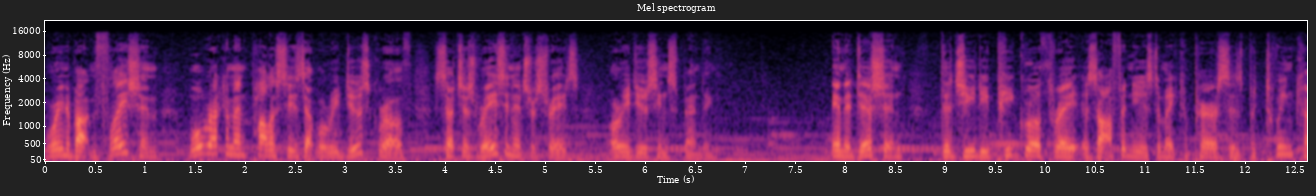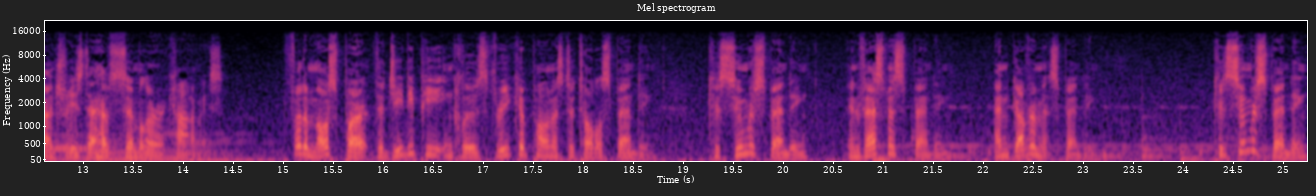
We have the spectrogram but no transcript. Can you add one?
worrying about inflation will recommend policies that will reduce growth, such as raising interest rates or reducing spending. In addition, the GDP growth rate is often used to make comparisons between countries that have similar economies. For the most part, the GDP includes three components to total spending consumer spending, investment spending, and government spending. Consumer spending,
